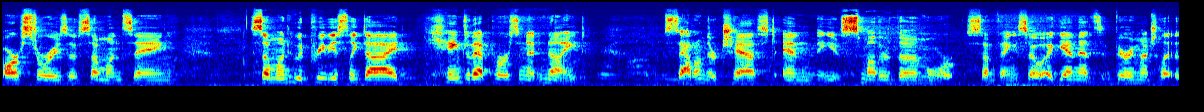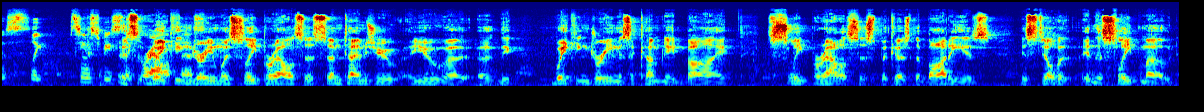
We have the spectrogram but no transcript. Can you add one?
are stories of someone saying, someone who had previously died came to that person at night sat on their chest and you smothered them or something. So again, that's very much like sleep. Seems to be sleep it's paralysis. waking dream with sleep paralysis. Sometimes you you uh, uh, the waking dream is accompanied by sleep paralysis because the body is is still in the sleep mode.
